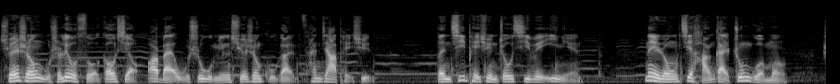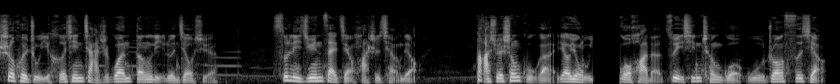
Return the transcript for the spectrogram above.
全省五十六所高校二百五十五名学生骨干参加培训，本期培训周期为一年，内容既涵盖中国梦、社会主义核心价值观等理论教学。孙立军在讲话时强调，大学生骨干要用中国化的最新成果武装思想，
